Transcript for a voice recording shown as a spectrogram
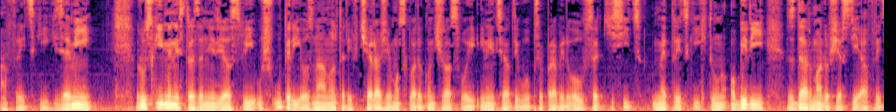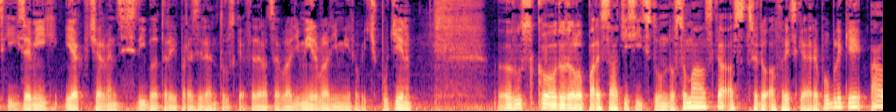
afrických zemí. Ruský ministr zemědělství už v úterý oznámil, tedy včera, že Moskva dokončila svoji iniciativu přepravy 200 tisíc metrických tun obilí zdarma do šesti afrických zemích, jak v červenci slíbil tedy prezident Ruské federace Vladimír Vladimírovič Putin. Rusko dodalo 50 tisíc tun do Somálska a Středoafrické republiky a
